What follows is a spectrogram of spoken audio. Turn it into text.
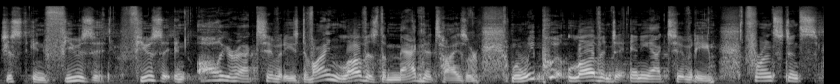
Just infuse it. Fuse it in all your activities. Divine love is the magnetizer. When we put love into any activity, for instance,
